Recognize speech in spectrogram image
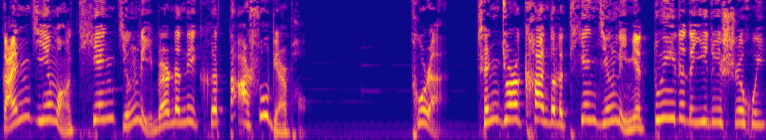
赶紧往天井里边的那棵大树边跑。突然，陈娟看到了天井里面堆着的一堆石灰，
